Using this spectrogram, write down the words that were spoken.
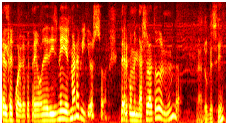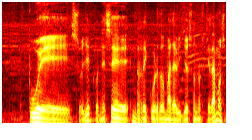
el recuerdo que traigo de Disney es maravilloso, de recomendárselo a todo el mundo. Claro que sí. Pues oye, con ese recuerdo maravilloso nos quedamos.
